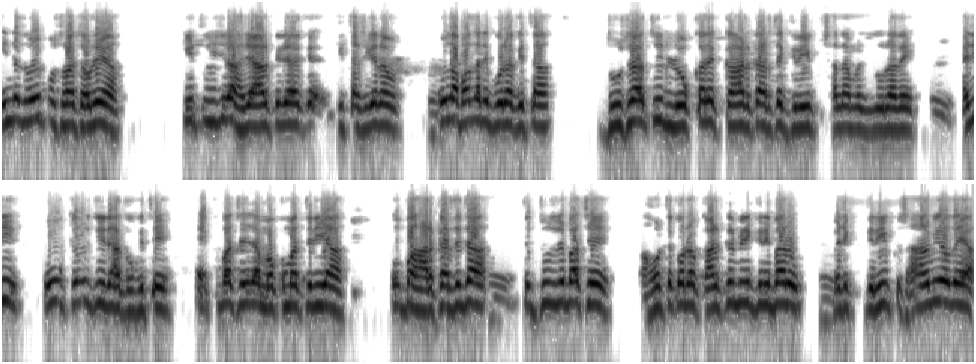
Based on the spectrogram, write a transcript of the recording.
ਇਹਨਾਂ ਤੋਂ ਇਹ ਪੁੱਛਣਾ ਚਾਹੁੰਦੇ ਆ ਕਿ ਤੁਸੀਂ ਜਿਹੜਾ 1000 ਰੁਪਏ ਦਾ ਕ- ਕੀਤਾ ਸੀਗਾ ਨਾ ਉਹਦਾ ਵਾਅਦਾ ਨਹੀਂ ਪੂਰਾ ਕੀਤਾ। ਦੂਸਰਾ ਤੁਸੀਂ ਲੋਕਾਂ ਦੇ ਕਾਰਡ ਕਾਰਡ ਤੇ ਗਰੀਬ ਕਿਸਾਨਾਂ ਮਜ਼ਦੂਰਾਂ ਦੇ ਹੈ। ਜੀ ਉਹ ਕਿਉਂ ਨਹੀਂ ਲਾਗੂ ਕੀਤੇ ਇੱਕ ਪਾਸੇ ਜਿਹੜਾ ਮੁੱਖ ਮੰਤਰੀ ਆ ਉਹ ਬਾਹਰ ਕਰ ਦਿੱਤਾ ਤੇ ਦੂਸਰੇ ਪਾਸੇ ਹੁਣ ਤੱਕ ਉਹ ਕਣਕ ਵੀ ਨਹੀਂ ਗਰੀਬਾਂ ਨੂੰ ਵਿੱਚ ਗਰੀਬ ਕਿਸਾਨ ਵੀ ਆਉਂਦੇ ਆ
